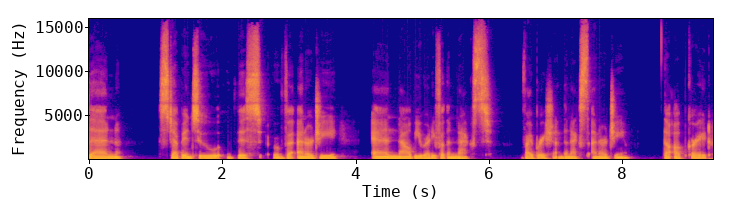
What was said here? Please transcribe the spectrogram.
then step into this energy and now be ready for the next vibration, the next energy, the upgrade.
